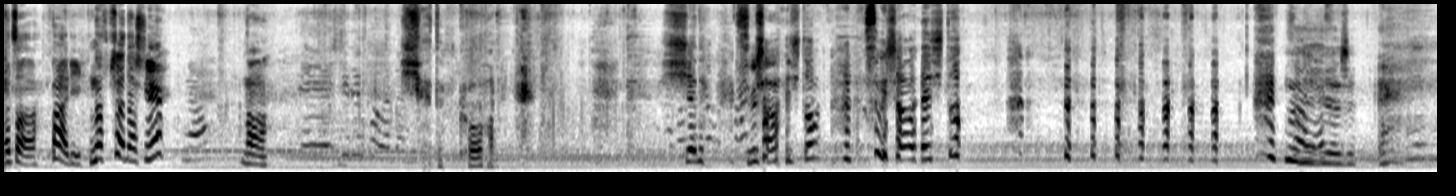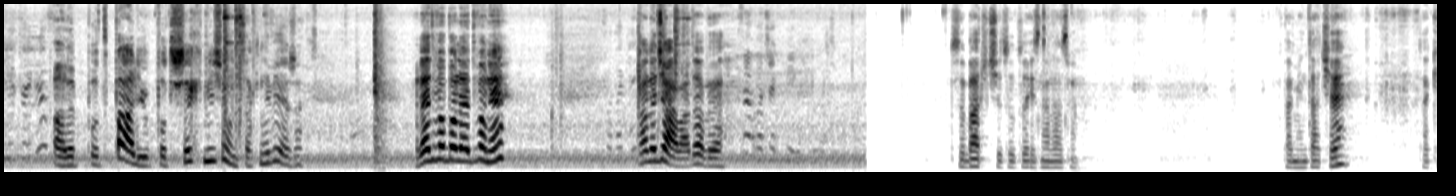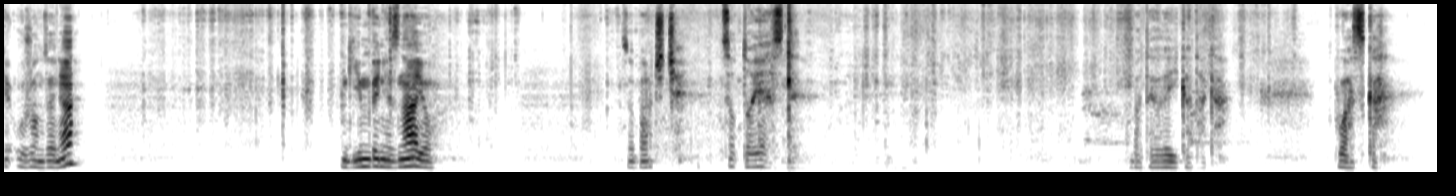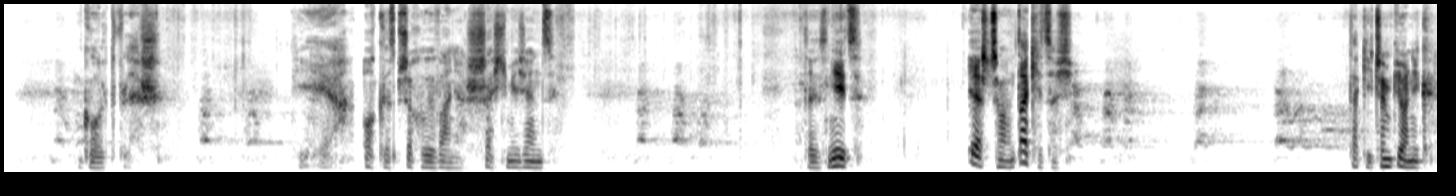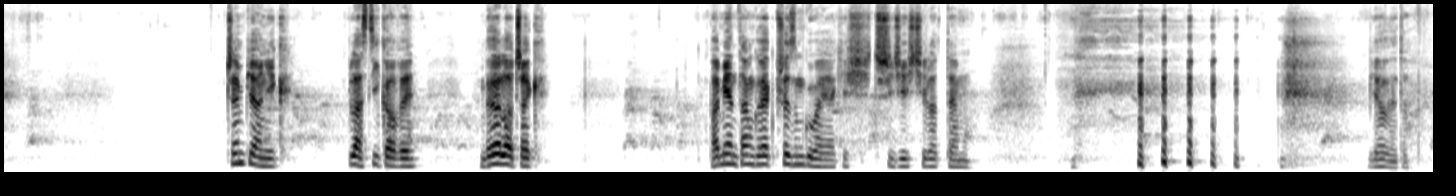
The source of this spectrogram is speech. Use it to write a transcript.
No co, pali. Na sprzedaż, nie? No, No. yy, 7 koła. Siedem koła. Siedem. Słyszałeś to? Słyszałeś to? No Co nie jest? wierzę. Ale podpalił po trzech miesiącach, nie wierzę. Ledwo, bo ledwo, nie? Ale działa, dobra. Zobacz jak pięknie. Zobaczcie, co tutaj znalazłem. Pamiętacie? Takie urządzenia? Gimby nie znają. Zobaczcie, co to jest. Bateryjka taka. Płaska. Gold Flash. Yeah. Okres przechowywania 6 miesięcy. No to jest nic. Jeszcze mam takie coś. Taki czempionik. Czempionik plastikowy, breloczek Pamiętam go jak przez mgłę jakieś 30 lat temu. Biorę to.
